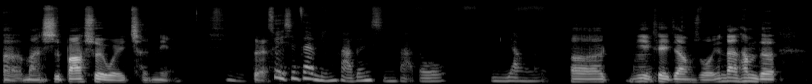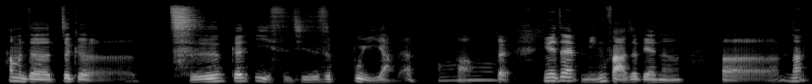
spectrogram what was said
呃满十八岁为成年，是，对，所以现在民法跟刑法都一样了。呃，你也可以这样说，因为但他们的他们的这个词跟意思其实是不一样的。哦，哦，对，因为在民法这边呢，呃，那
